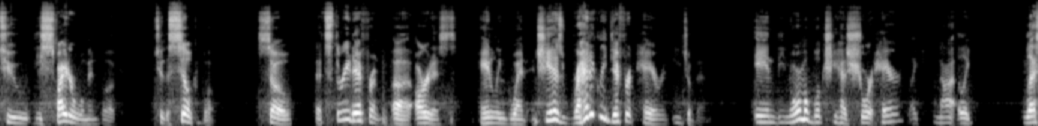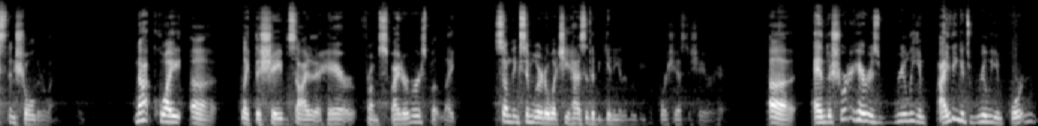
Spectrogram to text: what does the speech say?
to the Spider Woman book to the Silk book. So that's three different uh, artists handling Gwen, and she has radically different hair in each of them. In the normal book, she has short hair, like not like less than shoulder length not quite uh like the shaved side of the hair from Spider Verse, but like something similar to what she has at the beginning of the movie before she has to shave her hair. Uh, and the shorter hair is really, I think it's really important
